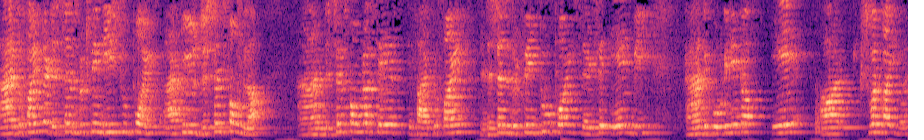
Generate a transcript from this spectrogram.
and to find the distance between these two points. I have to use distance formula. And distance formula says if I have to find the distance between two points let's say A and B and the coordinate of A are x1 y1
